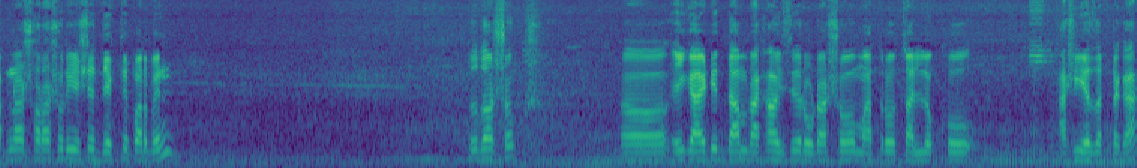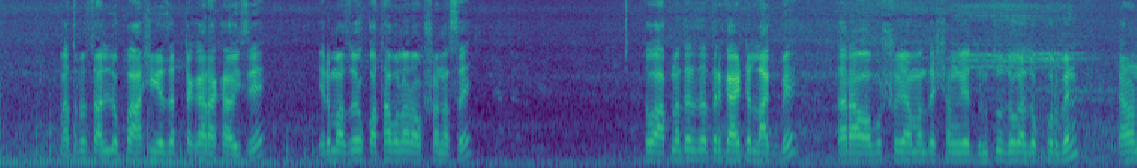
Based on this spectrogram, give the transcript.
আপনারা সরাসরি এসে দেখতে পারবেন। তো দর্শক এই গাড়িটির দাম রাখা হয়েছে সহ মাত্র চার লক্ষ আশি হাজার টাকা। মাত্র চার লক্ষ আশি হাজার টাকা রাখা হয়েছে। এর মাঝেও কথা বলার অপশন আছে। তো আপনাদের যাদের গাড়িটা লাগবে তারা অবশ্যই আমাদের সঙ্গে দ্রুত যোগাযোগ করবেন, কারণ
